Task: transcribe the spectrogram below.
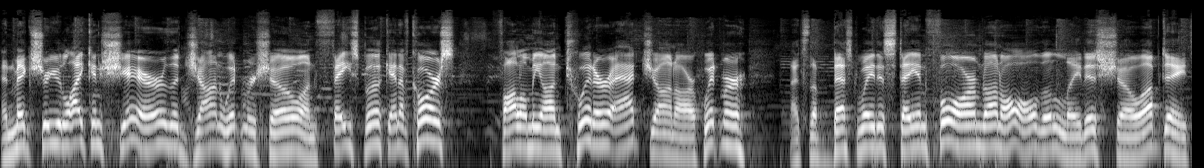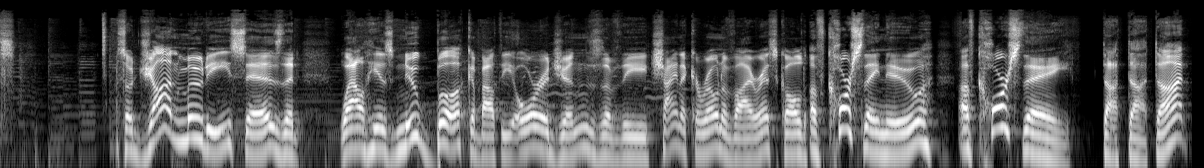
And make sure you like and share the John Whitmer Show on Facebook. And of course, follow me on Twitter at John R. Whitmer. That's the best way to stay informed on all the latest show updates. So, John Moody says that while his new book about the origins of the China coronavirus, called Of Course They Knew, Of Course They dot dot dot.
